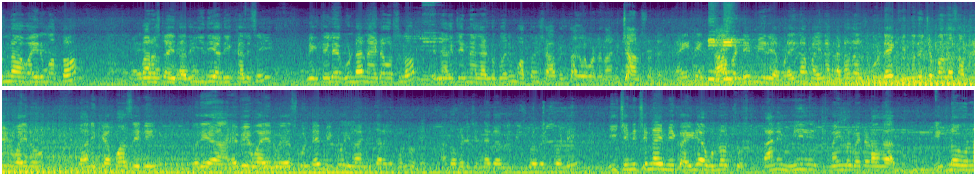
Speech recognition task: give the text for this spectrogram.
ఉన్న వైర్ మొత్తం బరస్ట్ అవుతుంది. ఇది అది కలిసి మీకు తెలియకుండా నైట్ అవర్స్లో చిన్నగా చిన్నగా అండుకొని మొత్తం షాపింగ్ తగలబడడానికి ఛాన్స్ ఉంటుంది. కాబట్టి మీరు ఎప్పుడైనా పైన కట్టదలుచుకుంటే కింద నుంచి మళ్ళీ సపరేట్ వైరు దాని కెపాసిటీ కొద్దిగా హెవీ వైర్ వేసుకుంటే మీకు ఇలాంటి జరగకుండా ఉంటాయి. అదొకటి చిన్నగా మీ దృష్టిలో పెట్టుకోండి ఈ చిన్న చిన్నవి మీకు ఐడియా ఉండొచ్చు కానీ మీ మైండ్లో పెట్టడం కాదు. ఇంట్లో ఉన్న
